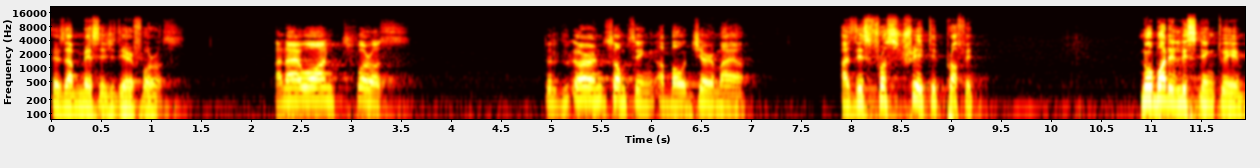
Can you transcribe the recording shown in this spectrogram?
there's a message there for us. And I want for us to learn something about Jeremiah as this frustrated prophet. Nobody listening to him,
